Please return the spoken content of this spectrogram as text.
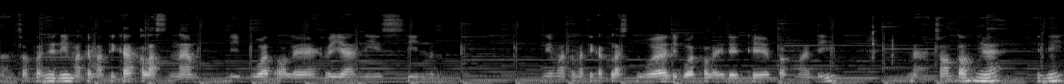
Nah, contohnya ini matematika kelas 6 dibuat oleh Riani Sina. Ini matematika kelas 2 dibuat oleh Dede Permadi. Nah, contohnya ini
